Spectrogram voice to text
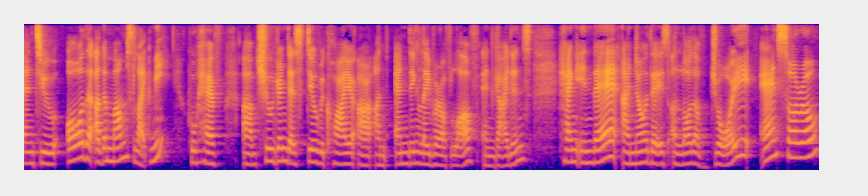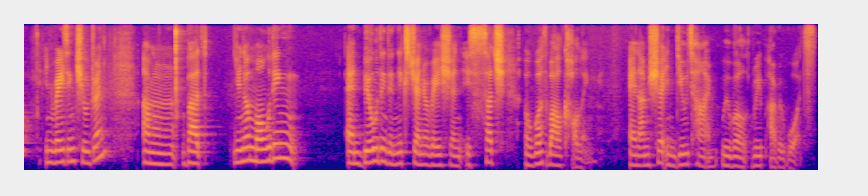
And to all the other moms like me who have um, children that still require our unending labor of love and guidance, hang in there. I know there is a lot of joy and sorrow in raising children. Um, but you know, molding and building the next generation is such a worthwhile calling. And I'm sure in due time we will reap our rewards.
